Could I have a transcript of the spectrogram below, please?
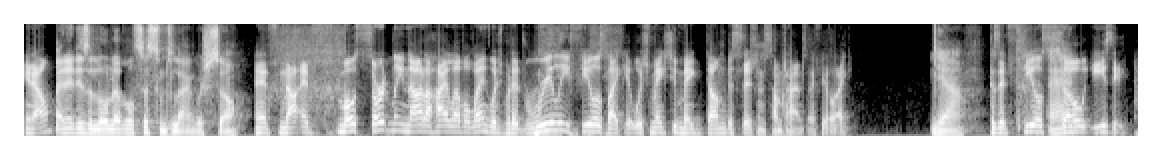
you know? And it is a low level systems language, so. And it's not it's most certainly not a high level language, but it really feels like it, which makes you make dumb decisions sometimes, I feel like. Yeah. Because it feels so easy.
